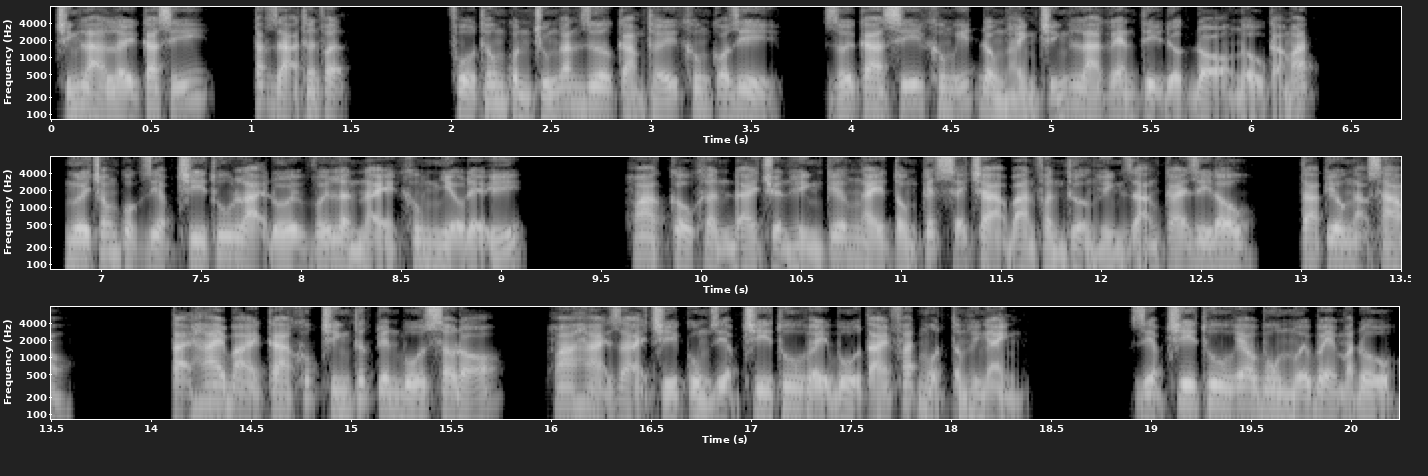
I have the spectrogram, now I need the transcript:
chính là lấy ca sĩ tác giả thân phận phổ thông quần chúng ăn dưa cảm thấy không có gì giới ca sĩ không ít đồng hành chính là ghen tị được đỏ ngầu cả mắt người trong cuộc diệp chi thu lại đối với lần này không nhiều để ý hoa cầu khẩn đài truyền hình kia ngày tổng kết sẽ trả ban phần thưởng hình dáng cái gì đâu ta kiêu ngạo sao tại hai bài ca khúc chính thức tuyên bố sau đó hoa hải giải trí cùng diệp chi thu hẩy bồ tái phát một tấm hình ảnh diệp chi thu eo bun mới bể mặt đồ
